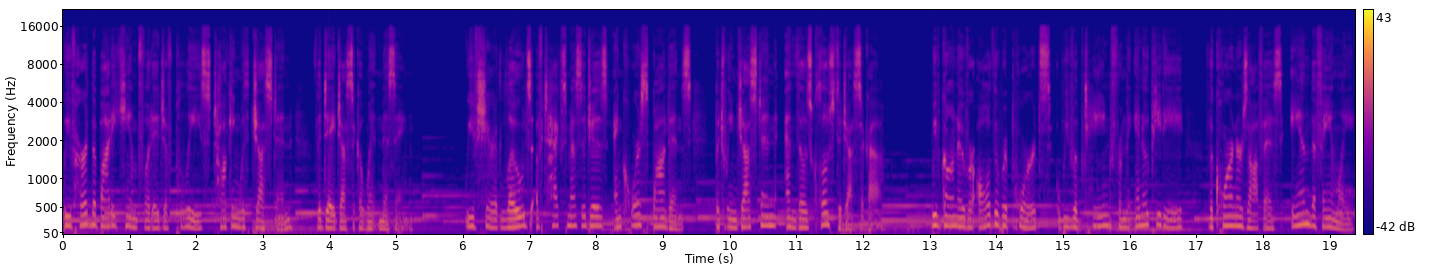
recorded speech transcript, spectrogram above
We've heard the body cam footage of police talking with Justin the day Jessica went missing. We've shared loads of text messages and correspondence between Justin and those close to Jessica. We've gone over all the reports we've obtained from the NOPD the coroner's office, and the family,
